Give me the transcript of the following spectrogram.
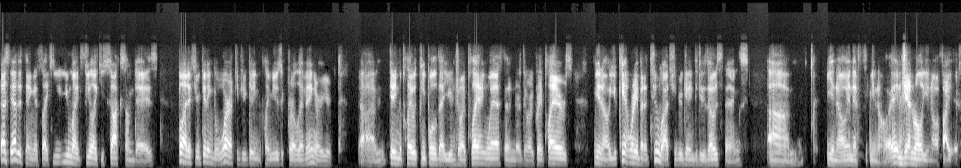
That's the other thing. It's like you you might feel like you suck some days, but if you're getting to work, if you're getting to play music for a living, or you're um, getting to play with people that you enjoy playing with, and they are great players, you know, you can't worry about it too much if you're getting to do those things. Um, you know, and if you know, in general, you know, if I if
